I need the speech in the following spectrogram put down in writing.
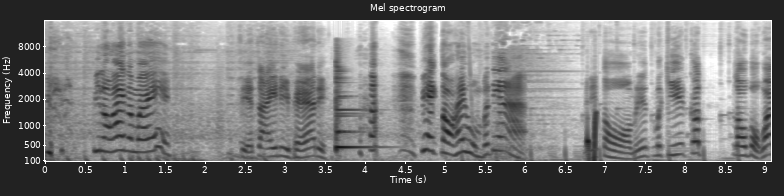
พี่พี่ร้องไห้ทำไม เสียใจดิแพ้ดิ พี่เอกต่อให้ผมปะเนี่ย ไม่ได้ต่อไม่ได้เมื่อกี้ก็เราบอกว่า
